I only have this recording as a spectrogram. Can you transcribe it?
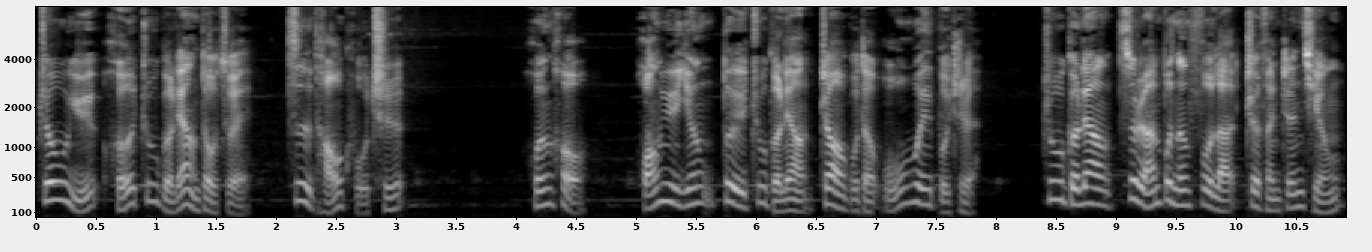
周瑜和诸葛亮斗嘴，自讨苦吃。婚后，黄月英对诸葛亮照顾得无微不至，诸葛亮自然不能负了这份真情。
